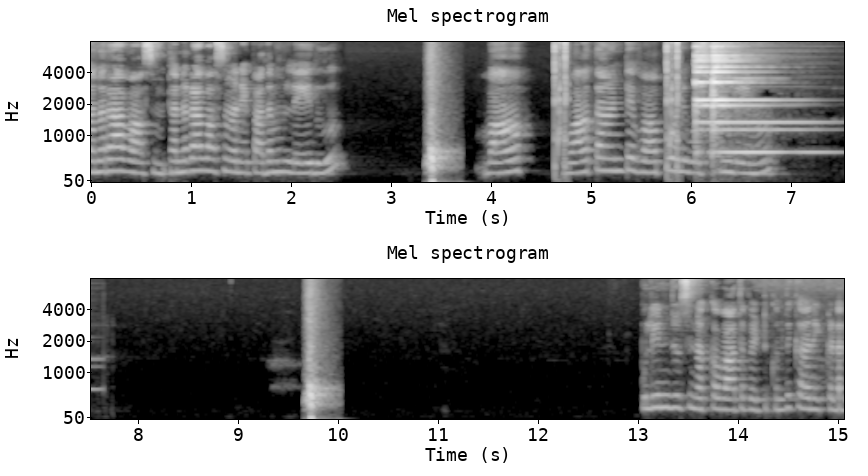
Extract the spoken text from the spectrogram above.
తనరావాసం. తనరావాసం అనే పదం లేదు. వా వాత అంటే వాపు అని వస్తుందేమో. పులిని చూసి నక్క వాత పెట్టుకుంది. కానీ ఇక్కడ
